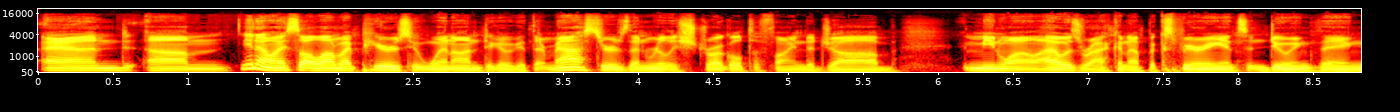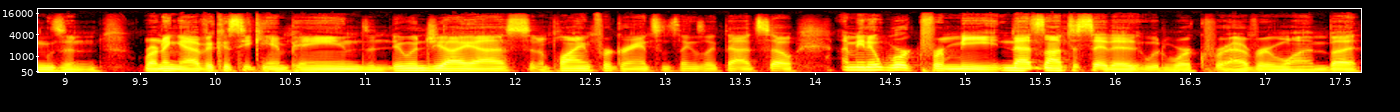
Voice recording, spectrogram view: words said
And um, you know, I saw a lot of my peers who went on to go get their masters, then really struggled to find a job. Meanwhile, I was racking up experience and doing things and running advocacy campaigns and doing GIS and applying for grants and things like that. So, I mean, it worked for me. And that's not to say that it would work for everyone, but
